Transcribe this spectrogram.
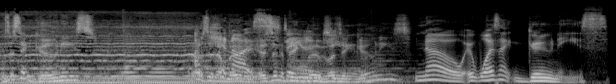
Was this in Goonies? That was in a cannot movie. It was in a big stand movie. Was it. Goonies? No, it wasn't Goonies.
